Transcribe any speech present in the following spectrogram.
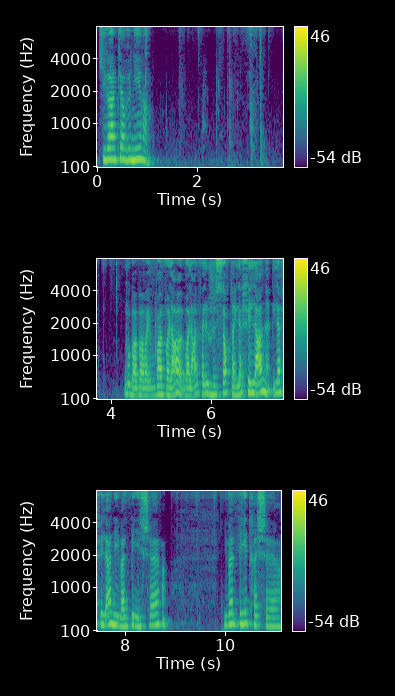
qui va intervenir. Bon, bah, bah, bah, voilà, voilà, il fallait que je sorte. Hein. Il a fait l'âne, il a fait l'âne et il va le payer cher. Il va le payer très cher.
